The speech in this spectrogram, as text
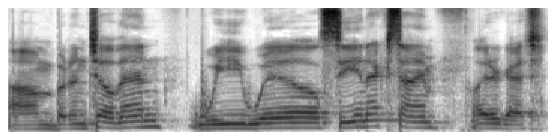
Um, but until then, we will see you next time. Later, guys.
